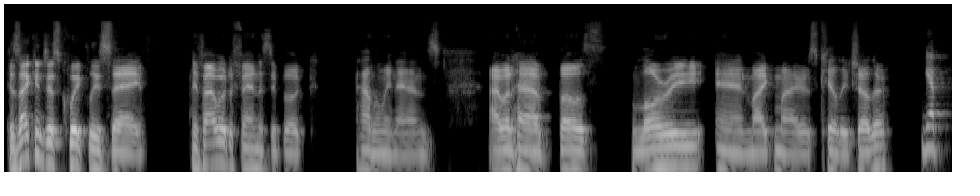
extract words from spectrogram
Because I can just quickly say, if I were to fantasy book Halloween ends, I would have both Laurie and Mike Myers kill each other Yep.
